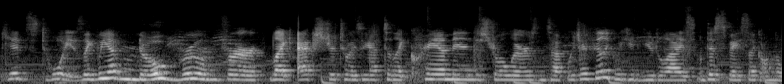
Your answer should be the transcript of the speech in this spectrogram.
kids' toys. Like we have no room for like extra toys. We have to like cram in the strollers and stuff, which I feel like we could utilize this space like on the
